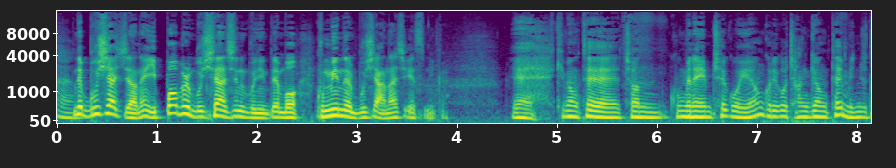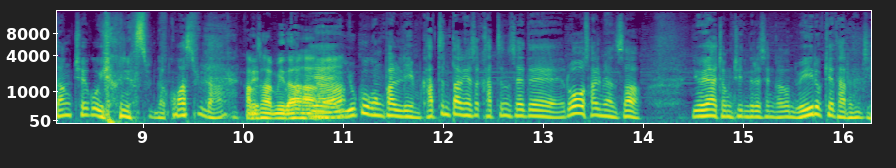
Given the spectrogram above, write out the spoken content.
예. 근데 무시하시잖아요. 입법을 무시하시는 분인데 뭐 국민을 무시 안 하시겠습니까? 예, 김영태 전 국민의힘 최고위원 그리고 장경태 민주당 최고위원이었습니다. 고맙습니다. 감사합니다. 예, 6908님 같은 땅에서 같은 세대로 살면서 여야 정치인들의 생각은 왜 이렇게 다른지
